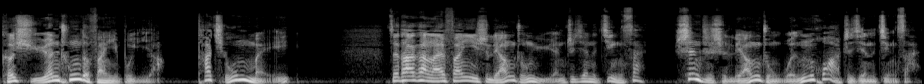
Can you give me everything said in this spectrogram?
可许渊冲的翻译不一样，他求美。在他看来，翻译是两种语言之间的竞赛，甚至是两种文化之间的竞赛。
